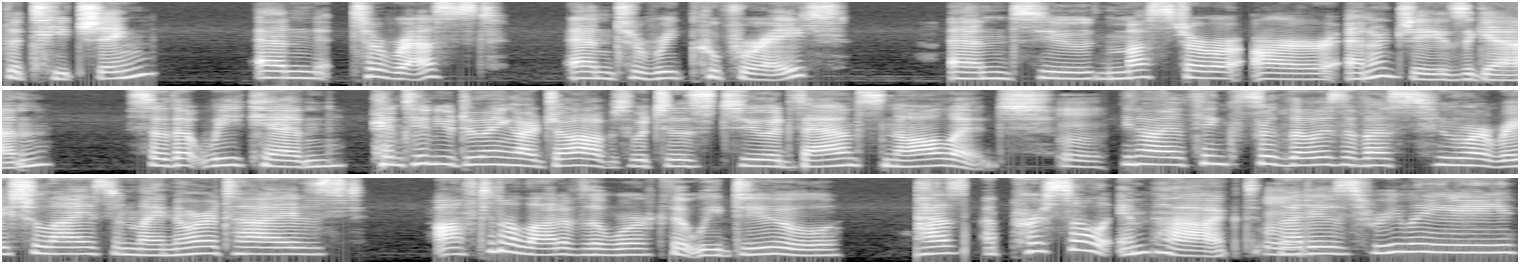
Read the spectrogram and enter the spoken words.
the teaching, and to rest and to recuperate and to muster our energies again so that we can continue doing our jobs, which is to advance knowledge. Mm. You know, I think for those of us who are racialized and minoritized, often a lot of the work that we do has a personal impact mm. that is really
